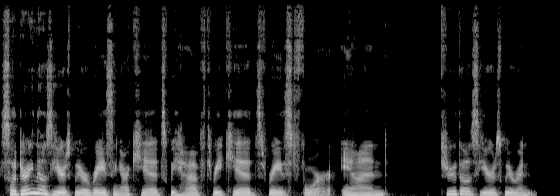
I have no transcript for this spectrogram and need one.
So during those years, we were raising our kids. We have three kids, raised four. And through those years, we were in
